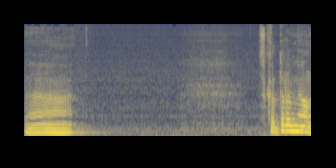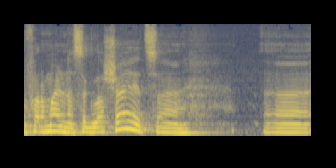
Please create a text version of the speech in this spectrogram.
э, с которыми он формально соглашается, э,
